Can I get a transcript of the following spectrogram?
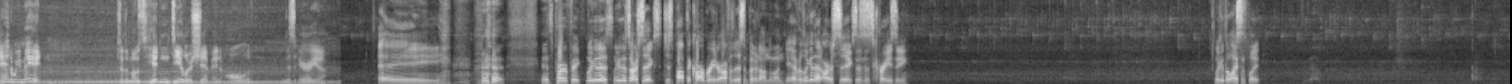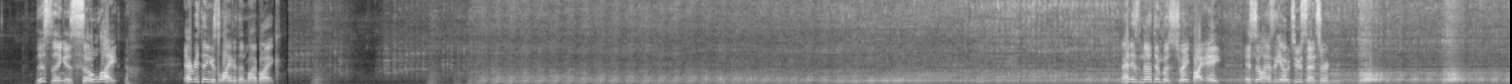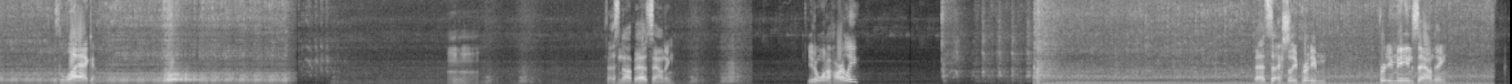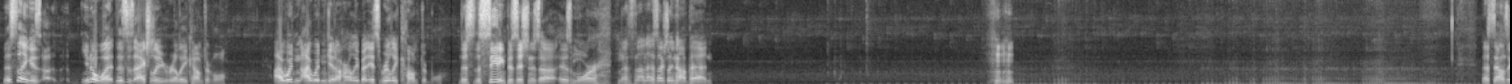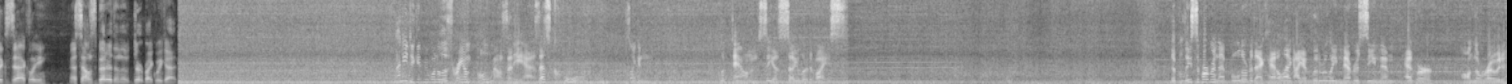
And we made it to the most hidden dealership in all of this area. Hey, it's perfect. Look at this. Look at this R6. Just pop the carburetor off of this and put it on the one. Yeah, but look at that R6. This is crazy. Look at the license plate. This thing is so light. Everything is lighter than my bike. That is nothing but straight pipe. Hey, it still has the O2 sensor. It's lag. That's not bad sounding. You don't want a Harley? That's actually pretty, pretty mean sounding. This thing is, uh, you know what? This is actually really comfortable. I wouldn't, I wouldn't get a Harley, but it's really comfortable. This, the seating position is, uh, is more. That's not, that's actually not bad. that sounds exactly. That sounds better than the dirt bike we got. I need to get me one of those Ram phone mounts that he has. That's cool. So I can look down and see a cellular device. The police department that pulled over that Cadillac, I have literally never seen them ever on the road.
